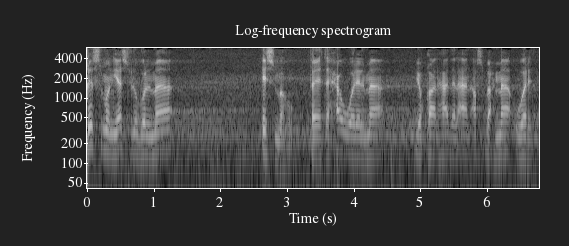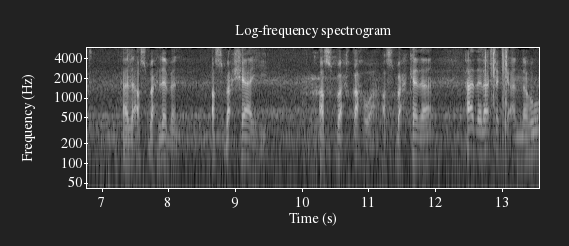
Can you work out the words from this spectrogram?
قسم يسلب الماء اسمه فيتحول الماء يقال هذا الآن أصبح ماء ورد هذا أصبح لبن أصبح شاي أصبح قهوة أصبح كذا هذا لا شك أنه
